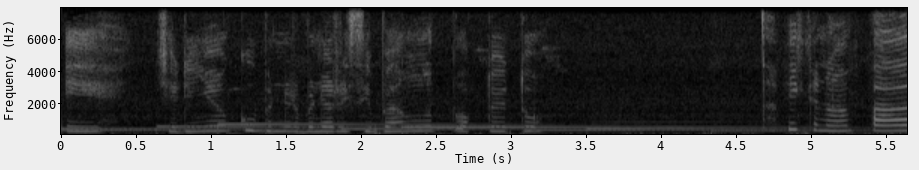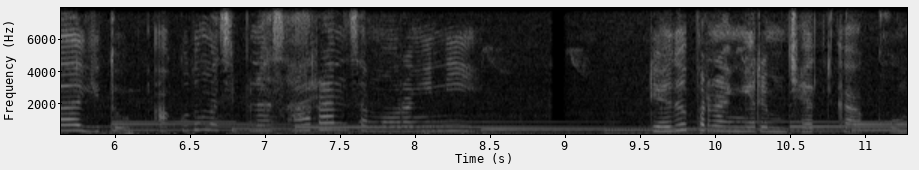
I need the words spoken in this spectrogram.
Ih, jadinya aku bener-bener risih banget waktu itu. Tapi kenapa gitu? Aku tuh masih penasaran sama orang ini. Dia tuh pernah ngirim chat ke aku.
